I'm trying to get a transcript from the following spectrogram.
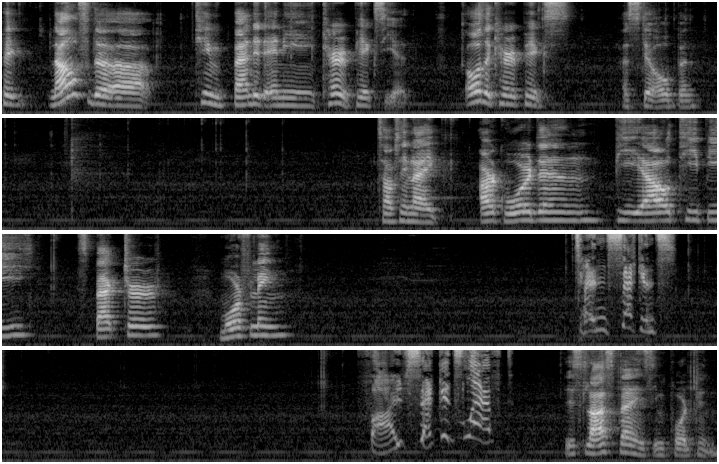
pick none of the uh, team banded any carry picks yet. All the carry picks are still open. Something like Arc Warden, PL, TB, Spectre, Morphling. Ten seconds. Five seconds left. This last ban is important.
